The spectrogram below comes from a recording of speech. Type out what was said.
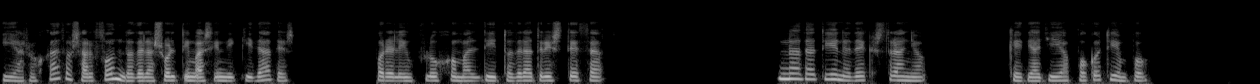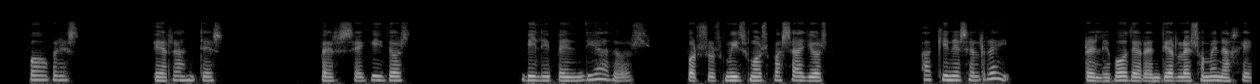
y arrojados al fondo de las últimas iniquidades por el influjo maldito de la tristeza, nada tiene de extraño que de allí a poco tiempo, pobres, errantes, perseguidos, vilipendiados por sus mismos vasallos, a quienes el rey relevó de rendirles homenaje,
